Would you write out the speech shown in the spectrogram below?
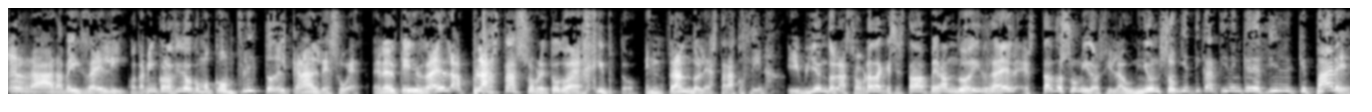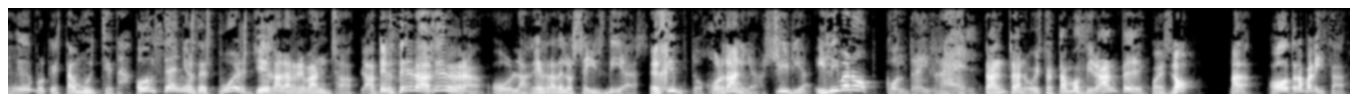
Guerra Árabe-Israelí, o también conocido como Conflicto del Canal de Suez, en el que Israel aplasta sobre todo a Egipto, entrándole hasta la cocina. Y viendo la sobrada que se estaba pegando a Israel, Estados Unidos y la Unión Soviética tienen que decir que pare, ¿eh? porque está muy cheta. 11 años después llega la revancha. La tercera guerra, o la guerra de los seis días. Egipto, Jordania, Siria y Líbano contra Israel. ¡Tan, tan! ¿Esto está emocionante? Pues no. Nada, otra paliza.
